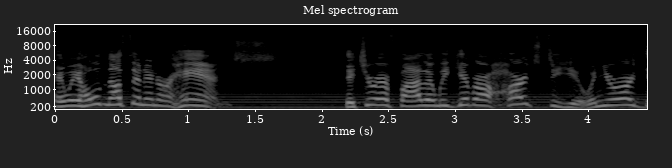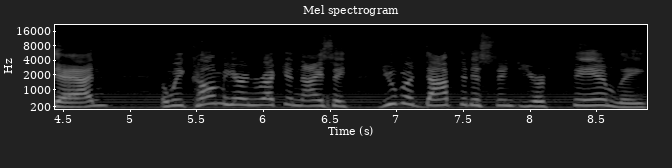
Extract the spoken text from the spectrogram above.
And we hold nothing in our hands. That you're our Father, and we give our hearts to you, and you're our dad. And we come here and recognize that you've adopted us into your family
